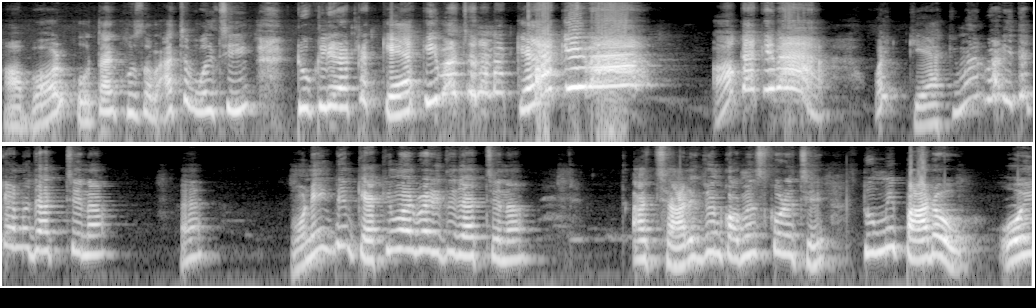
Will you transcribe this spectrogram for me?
আবার কোথায় খুঁজতে হবে? আচ্ছা বলছি, টুকলির একটা ক্যাকিমা ছিল না? ক্যাকিমা! ও কাকিমা ওই ক্যাকিমার বাড়িতে কেন যাচ্ছে না? হ্যাঁ? অনেক দিন ক্যাকিমার বাড়িতে যাচ্ছে না। আচ্ছা আরেকজন কমেন্টস করেছে, তুমি পারো, ওই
